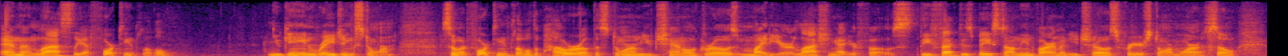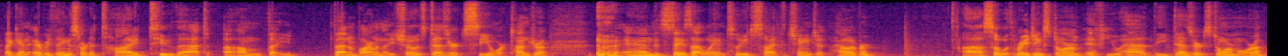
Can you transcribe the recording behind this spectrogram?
And then lastly, at 14th level, you gain Raging Storm. So at 14th level, the power of the storm you channel grows mightier, lashing at your foes. The effect is based on the environment you chose for your storm aura. So again, everything is sort of tied to that um, that you that environment that you chose, desert, sea, or tundra, and it stays that way until you decide to change it. However, uh, so with Raging Storm, if you had the Desert Storm aura,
